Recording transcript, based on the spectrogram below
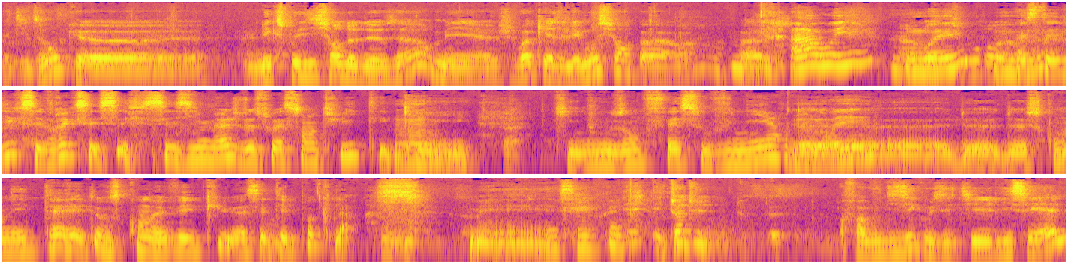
Mais dis donc, euh, une exposition de deux heures, mais euh, je vois qu'il y a de l'émotion quand même. hein. Enfin, Ah oui, Un oui. retour, euh, Bah, C'est-à-dire que c'est vrai que c'est ces images de 68 et qui, qui nous ont fait souvenir de, Oui. euh, de, de ce qu'on était et de ce qu'on a vécu à cette époque-là. Mais c'est vrai. Et toi, tu, euh, enfin, vous disiez que vous étiez lycéenne?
